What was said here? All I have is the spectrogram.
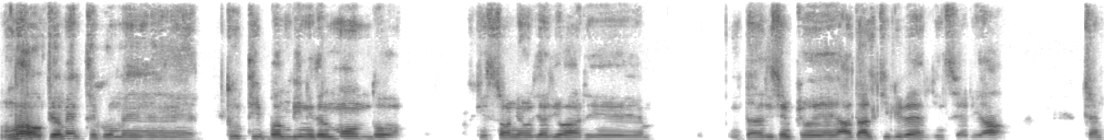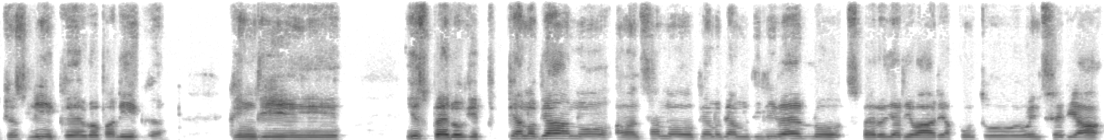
No, ovviamente come tutti i bambini del mondo che sognano di arrivare ad esempio ad alti livelli in Serie A, Champions League, Europa League. Quindi io spero che piano piano, avanzando piano piano di livello, spero di arrivare appunto in Serie A,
